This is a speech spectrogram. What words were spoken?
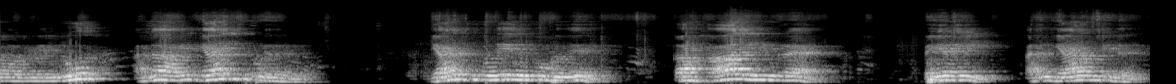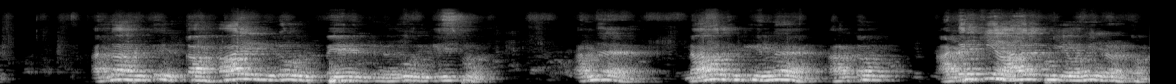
அவர்களுடைய நூறு அல்லாஹ்வை தியானித்துக் தியானித்துக் கொண்டே இருக்கும் பொழுது கஹார் என்கிற பெயரை அது தியானம் செய்தது. அல்லாஹ்வுக்கு கஹார் என்கிற ஒரு பெயர் இருக்கின்றது ஒரு இஸ்மு அந்த நாமத்துக்கு என்ன அர்த்தம் அடக்கி ஆளக்கூடியவன் என்ற அர்த்தம்.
